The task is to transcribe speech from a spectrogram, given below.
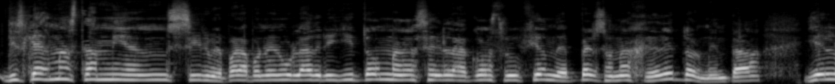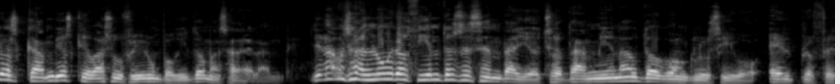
Y es que además también sirve para poner un ladrillito más en la construcción de personaje de Tormenta y en los cambios que va a sufrir un poquito más adelante. Llegamos al número 168, también autoconclusivo. El profesor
